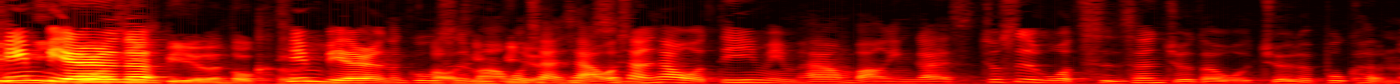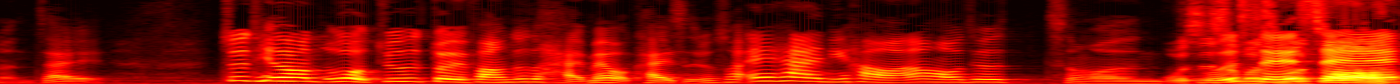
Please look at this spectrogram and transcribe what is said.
听你别人的或听别人都可以，听别人的故事吗？听别人我想一下，故事我想一下，我第一名排行榜应该是，就是我此生觉得我绝对不可能在，就是听到如果就是对方就是还没有开始就说，哎、嗨你好啊，然后就什么我是是谁谁，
